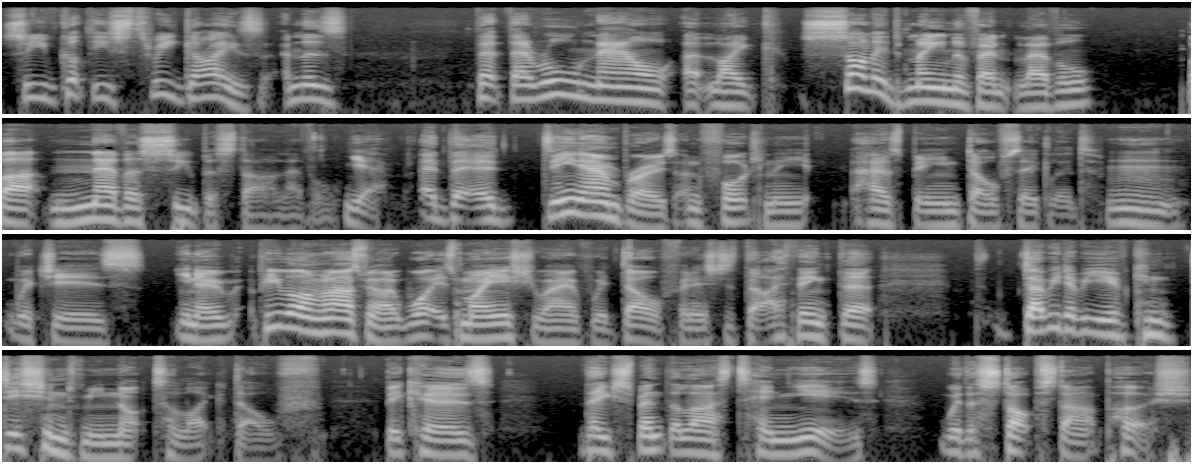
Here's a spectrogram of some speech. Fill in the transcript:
So you've got these three guys, and there's that they're all now at like solid main event level, but never superstar level. Yeah, uh, the, uh, Dean Ambrose unfortunately has been Dolph Ziggler, Hmm. which is you know people often ask me like, what is my issue I have with Dolph, and it's just that I think that WWE have conditioned me not to like Dolph because they've spent the last ten years with a stop-start push.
